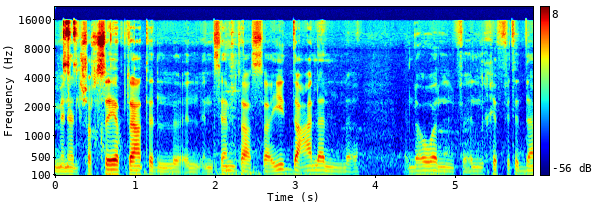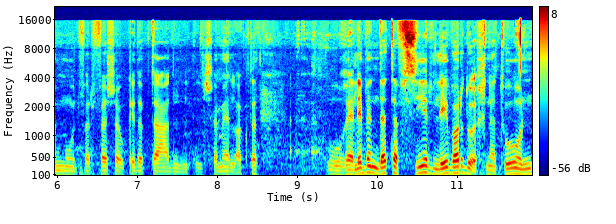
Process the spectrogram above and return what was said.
من الشخصية بتاعت ال الإنسان بتاع الصعيد على ال اللي هو خفة الدم والفرفشة وكده بتاع ال- الشمال أكتر. وغالبا ده تفسير ليه برضو إخناتون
